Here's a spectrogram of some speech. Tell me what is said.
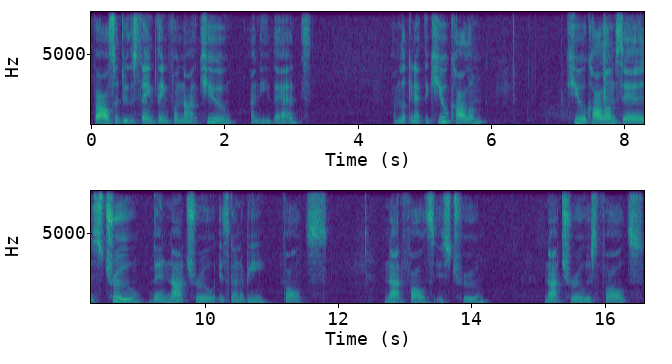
If I also do the same thing for not Q, I need that. I'm looking at the Q column. Q column says true, then not true is going to be false. Not false is true. Not true is false.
